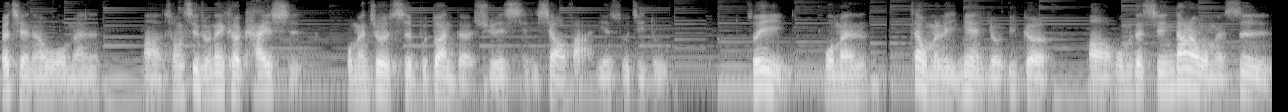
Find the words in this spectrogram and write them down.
而且呢，我们啊，从信主那一刻开始，我们就是不断的学习效法耶稣基督。所以，我们在我们里面有一个啊，我们的心，当然我们是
